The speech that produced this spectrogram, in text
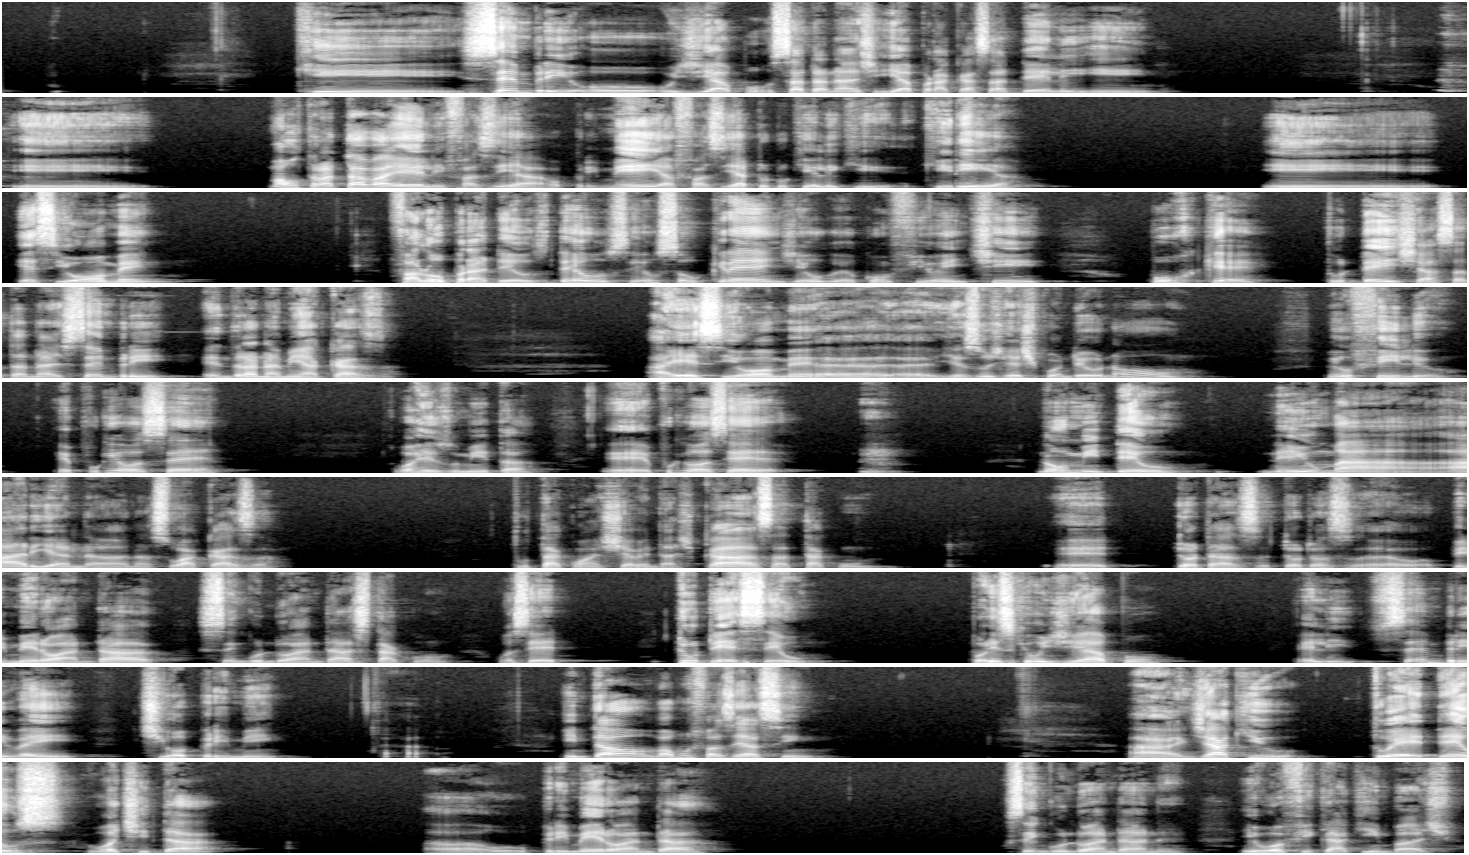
que sempre o, o diabo, Satanás, ia para a casa dele e, e maltratava ele, fazia, oprimia, fazia tudo o que ele queria. E esse homem falou para Deus: Deus, eu sou crente, eu, eu confio em ti, por que tu deixas Satanás sempre entrar na minha casa? Aí esse homem, eh, Jesus respondeu: Não, meu filho, é porque você Vou resumir, tá? É porque você não me deu nenhuma área na, na sua casa. Tu está com a chave das casas, está com é, todas, todas, primeiro andar, segundo andar, está com você, tudo é seu. Por isso que o diabo, ele sempre vai te oprimir. Então, vamos fazer assim. Ah, já que tu é Deus, vou te dar uh, o primeiro andar, o segundo andar, né? Eu vou ficar aqui embaixo.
